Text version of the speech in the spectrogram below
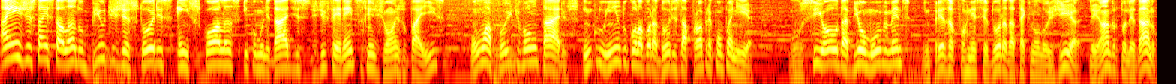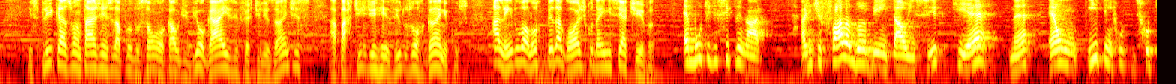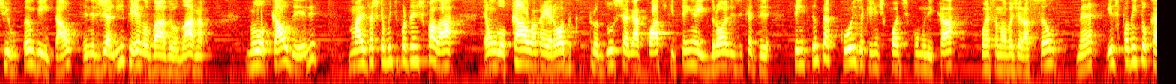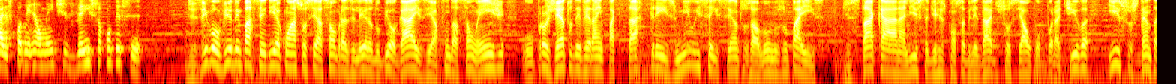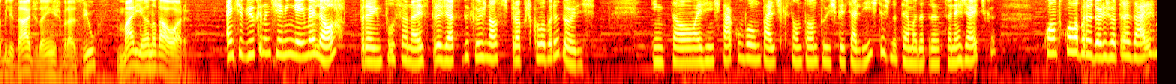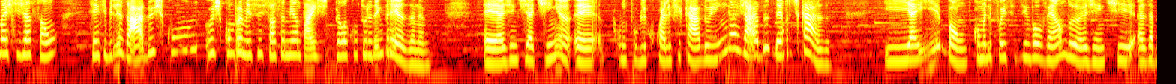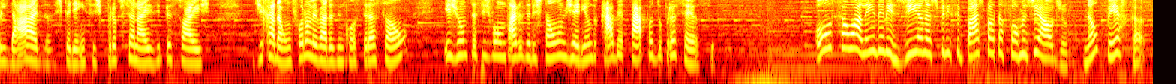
A Engie está instalando biodigestores em escolas e comunidades de diferentes regiões do país com o apoio de voluntários, incluindo colaboradores da própria companhia. O CEO da BioMovement, empresa fornecedora da tecnologia, Leandro Toledano, explica as vantagens da produção local de biogás e fertilizantes a partir de resíduos orgânicos, além do valor pedagógico da iniciativa. É multidisciplinar. A gente fala do ambiental em si, que é, né, é um item disruptivo ambiental, energia limpa e renovável lá na, no local dele, mas acho que é muito importante falar. É um local anaeróbico que produz CH4, que tem a hidrólise, quer dizer, tem tanta coisa que a gente pode se comunicar com essa nova geração, né? E eles podem tocar, eles podem realmente ver isso acontecer. Desenvolvido em parceria com a Associação Brasileira do Biogás e a Fundação Enge, o projeto deverá impactar 3.600 alunos no país. Destaca a analista de responsabilidade social corporativa e sustentabilidade da Enge Brasil, Mariana da Hora. A gente viu que não tinha ninguém melhor para impulsionar esse projeto do que os nossos próprios colaboradores. Então, a gente está com voluntários que são tanto especialistas no tema da transição energética, quanto colaboradores de outras áreas, mas que já são sensibilizados com os compromissos socioambientais pela cultura da empresa, né? É, a gente já tinha é, um público qualificado e engajado dentro de casa. E aí, bom, como ele foi se desenvolvendo, a gente, as habilidades, as experiências profissionais e pessoais de cada um foram levadas em consideração e juntos esses voluntários eles estão gerindo cada etapa do processo. Ouça o Além da Energia nas principais plataformas de áudio. Não perca!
